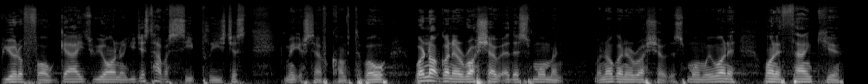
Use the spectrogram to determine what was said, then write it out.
beautiful. Guys, we honor you. Just have a seat, please. Just make yourself comfortable. We're not going to rush out at this moment. We're not going to rush out this moment. We want to, want to thank you.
